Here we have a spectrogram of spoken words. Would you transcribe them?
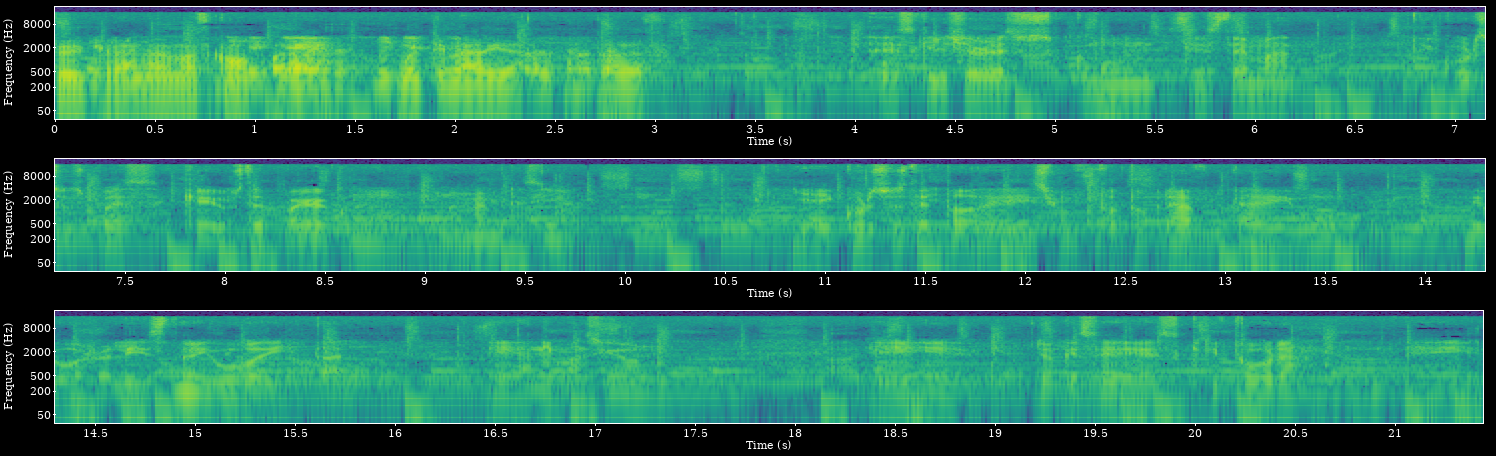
Sí, Creana es más como para multimedia, para todo eso. Skillshare es como un sistema de cursos, pues, que usted paga como una membresía. Y hay cursos de todo, de edición fotográfica, de dibujo, dibujo realista, dibujo digital, eh, animación, eh, yo que sé, escritura. Eh,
